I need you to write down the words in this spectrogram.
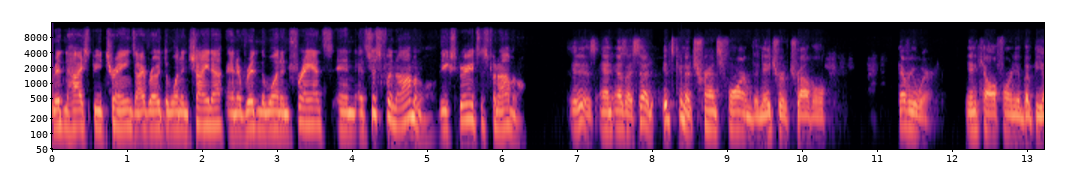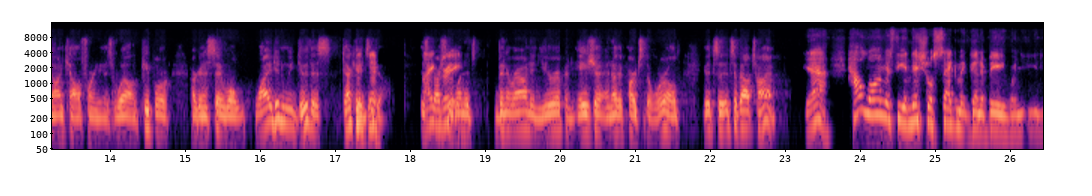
ridden high speed trains. I rode the one in China and have ridden the one in France. And it's just phenomenal. The experience is phenomenal. It is. And as I said, it's going to transform the nature of travel everywhere in California, but beyond California as well. People are going to say, well, why didn't we do this decades mm-hmm. ago? Especially when it's been around in Europe and Asia and other parts of the world. It's, it's about time. Yeah. How long is the initial segment going to be? When you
